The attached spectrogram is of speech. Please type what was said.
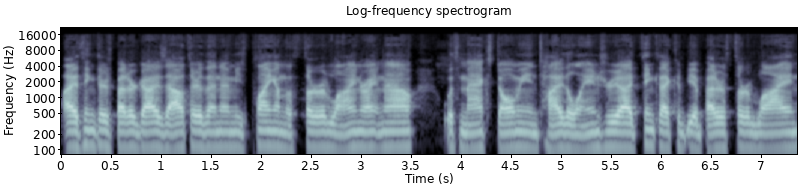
I think there's better guys out there than him. He's playing on the third line right now with Max Domi and Ty Dellandrea. I think that could be a better third line.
